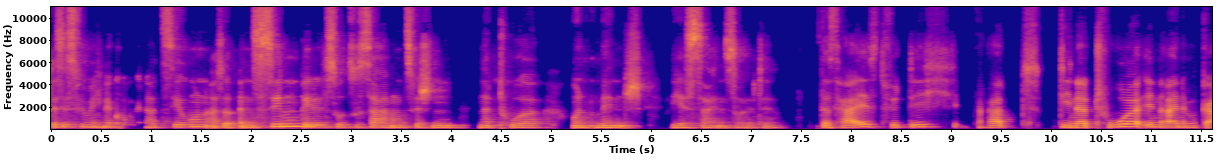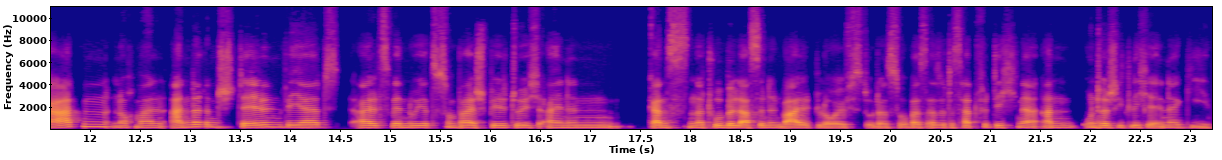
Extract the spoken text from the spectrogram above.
Das ist für mich mhm. eine Kombination, also ein Sinnbild sozusagen zwischen Natur und Mensch, wie es sein sollte. Das heißt, für dich hat die Natur in einem Garten nochmal einen anderen Stellenwert, als wenn du jetzt zum Beispiel durch einen ganz naturbelassenen Wald läufst oder sowas. Also das hat für dich eine an, unterschiedliche Energie.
